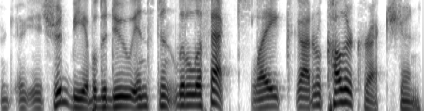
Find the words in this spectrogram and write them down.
it should be able to do instant little effects like I don't know color correction.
